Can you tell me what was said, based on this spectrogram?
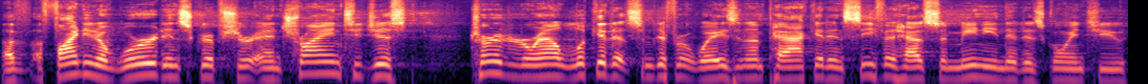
of finding a word in Scripture and trying to just turn it around, look at it some different ways, and unpack it and see if it has some meaning that is going to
